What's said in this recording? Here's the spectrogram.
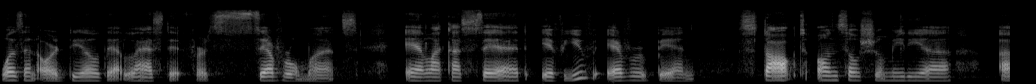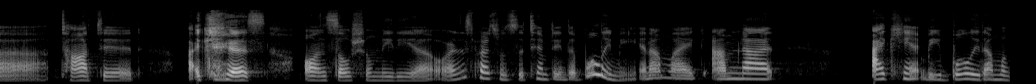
was an ordeal that lasted for several months. And like I said, if you've ever been stalked on social media, uh, taunted, I guess, on social media, or this person was attempting to bully me, and I'm like, I'm not, I can't be bullied. I'm a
